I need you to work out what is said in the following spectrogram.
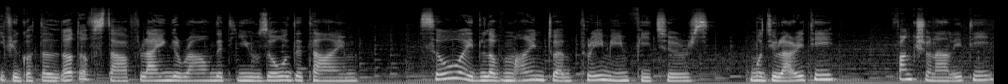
if you got a lot of stuff lying around that you use all the time. So I'd love mine to have three main features modularity, functionality,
